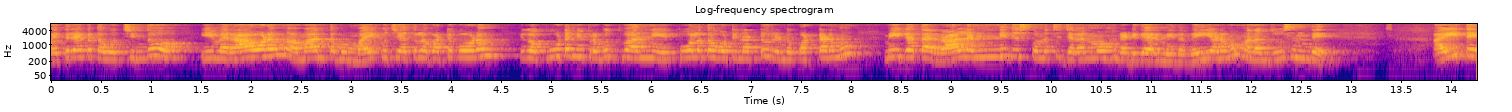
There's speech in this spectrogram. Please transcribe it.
వ్యతిరేకత వచ్చిందో ఈమె రావడం అమాంతము మైకు చేతిలో పట్టుకోవడం ఇక కూటమి ప్రభుత్వాన్ని పూలతో కొట్టినట్టు రెండు కొట్టడము మిగతా రాళ్ళన్నీ తీసుకొని వచ్చి జగన్మోహన్ రెడ్డి గారి మీద వేయడము మనం చూసిందే. అయితే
